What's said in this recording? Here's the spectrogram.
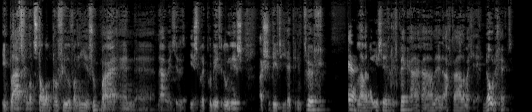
In plaats van dat standaard profiel van hier, zoek maar. En uh, nou, weet je, het eerste wat ik probeer te doen is, alsjeblieft, hier heb je hem terug. Ja. Laten we nou eerst even een gesprek aangaan en achterhalen wat je echt nodig hebt.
